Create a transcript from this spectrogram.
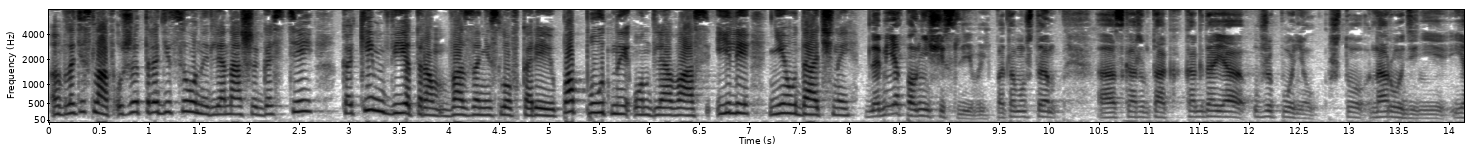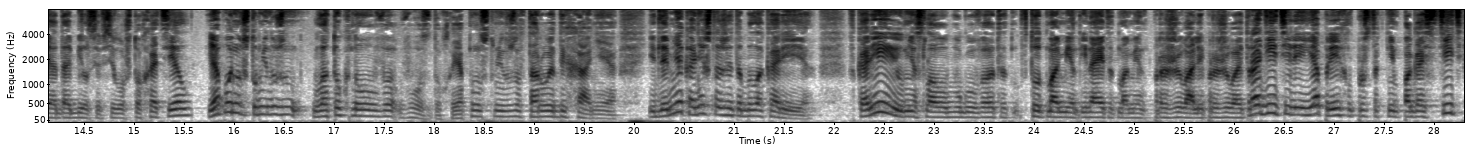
Э, Владислав, уже традиционный для наших гостей, каким ветром вас занесло в Корею? Попутный он для вас или неудачный? Для меня вполне счастливый, потому что, э, скажем так, когда я уже понял, что на родине я добился всего, что хотел, я понял, что мне нужен глоток нового воздуха, я понял, что мне нужно второе дыхание. И для меня, конечно же, это была Корея. В Корее у меня, слава богу, в, этот, в тот момент и на этот момент проживали и проживают родители, и я приехал просто к ним погостить,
